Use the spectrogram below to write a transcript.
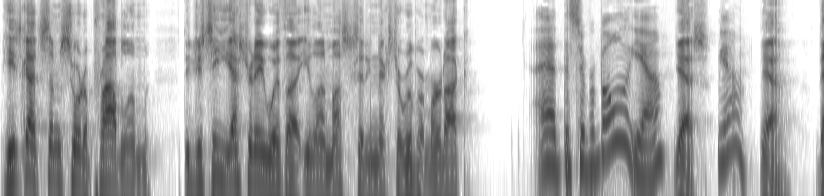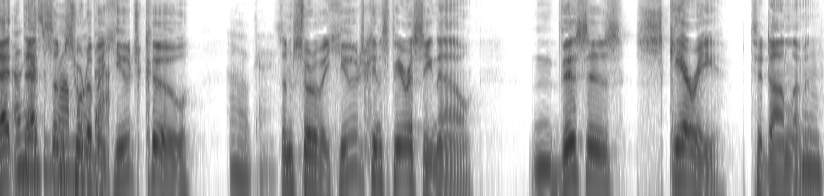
he's got some sort of problem. Did you see yesterday with uh, Elon Musk sitting next to Rupert Murdoch? at the Super Bowl, yeah, Yes, yeah. yeah. That oh, that's some sort of with a huge coup, Oh, okay. some sort of a huge conspiracy now. This is scary to Don Lemon.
